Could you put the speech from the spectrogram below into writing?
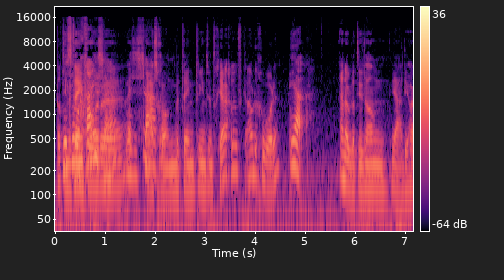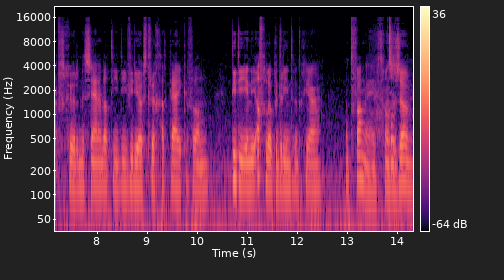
dat hij meteen voor... eh, ja, hij is gewoon meteen 23 jaar geloof ik ouder geworden. Ja, En ook dat hij dan, ja, die hartverscheurende scène, dat hij die video's terug gaat kijken van... Die hij in die afgelopen 23 jaar ontvangen heeft van zijn zoon.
